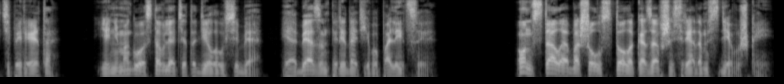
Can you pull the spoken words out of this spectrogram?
теперь это. Я не могу оставлять это дело у себя и обязан передать его полиции». Он встал и обошел стол, оказавшись рядом с девушкой.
